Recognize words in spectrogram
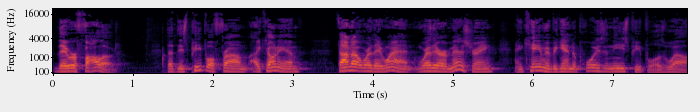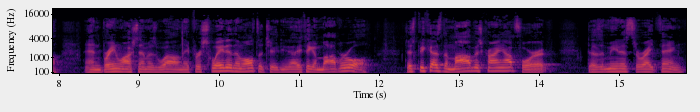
they were followed. That these people from Iconium found out where they went, where they were ministering, and came and began to poison these people as well and brainwash them as well. And they persuaded the multitude. You know, they take a mob rule. Just because the mob is crying out for it doesn't mean it's the right thing.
